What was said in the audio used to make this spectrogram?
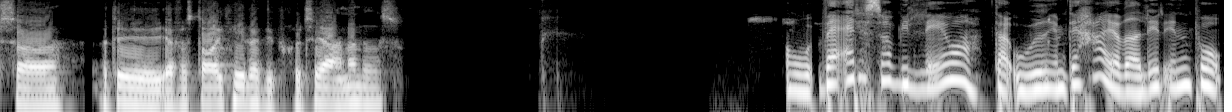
så og det, jeg forstår ikke helt, at vi prioriterer anderledes. Og hvad er det så, vi laver derude? Jamen, det har jeg været lidt inde på.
